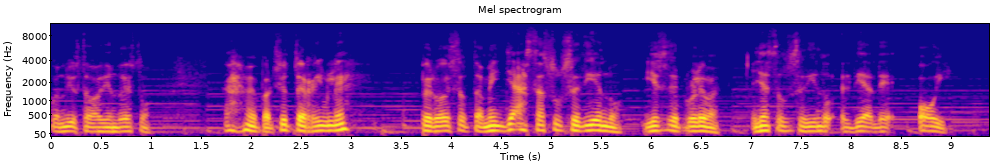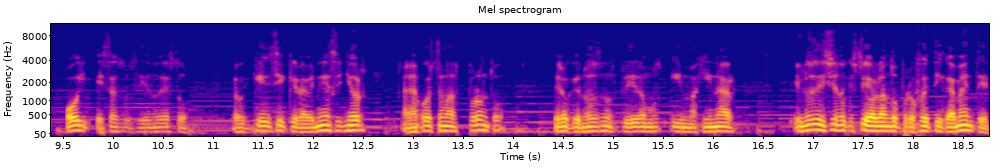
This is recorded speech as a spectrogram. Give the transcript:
cuando yo estaba viendo esto, me pareció terrible, pero esto también ya está sucediendo y ese es el problema. Ya está sucediendo el día de hoy. Hoy está sucediendo esto. Lo que quiere decir que la venida del Señor a lo mejor está más pronto de lo que nosotros nos pudiéramos imaginar. Y no estoy diciendo que estoy hablando proféticamente,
